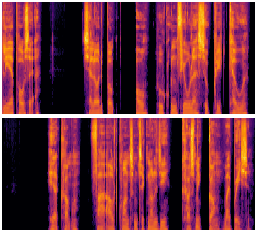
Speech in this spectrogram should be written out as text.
Lea Porsager, Charlotte Bum og Hugrun Fjola Subrit Kaua. Her kommer Far Out Quantum Technology Cosmic Gong Vibration.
